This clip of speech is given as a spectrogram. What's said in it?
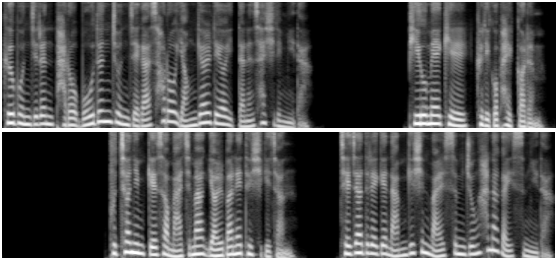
그 본질은 바로 모든 존재가 서로 연결되어 있다는 사실입니다. 비움의 길 그리고 발걸음. 부처님께서 마지막 열반에 드시기 전 제자들에게 남기신 말씀 중 하나가 있습니다.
